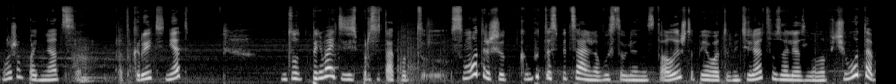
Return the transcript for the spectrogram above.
Можем подняться. Открыть? Нет? Ну, тут, понимаете, здесь просто так вот смотришь, и вот как будто специально выставлены столы, чтобы я в эту вентиляцию залезла. Но почему-то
